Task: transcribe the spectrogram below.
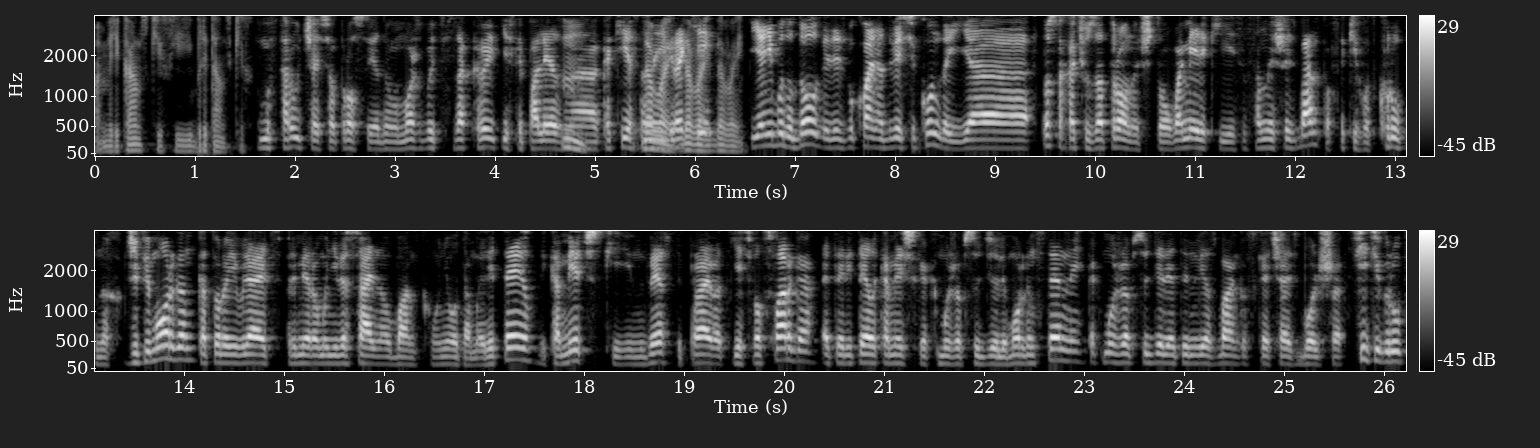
американских и британских. Мы вторую часть вопроса, я думаю, может быть, закрыть, если полезно, какие основные давай, игроки. Давай, давай. Я не буду долго, здесь буквально две секунды. Я просто хочу затронуть, что в Америке есть основные шесть банков, таких вот крупных, JP Morgan, который является примером универсального банка. У него там и ритейл, и коммерческий, и инвест, и private. Есть Wells Fargo, это ритейл и коммерческий, как мы уже обсудили. Morgan Stanley, как мы уже обсудили, это инвестбанковская часть больше. Citigroup,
